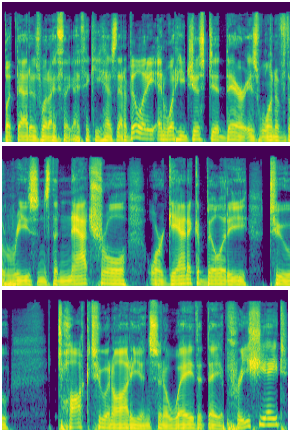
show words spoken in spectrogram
but that is what I think. I think he has that ability, and what he just did there is one of the reasons. The natural, organic ability to talk to an audience in a way that they appreciate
